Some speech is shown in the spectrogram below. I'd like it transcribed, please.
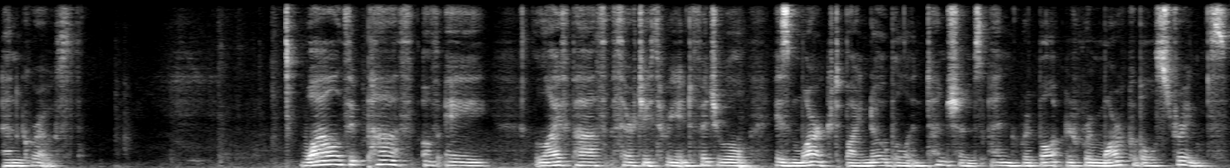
and growth. While the path of a Life Path 33 individual is marked by noble intentions and remarkable strengths,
